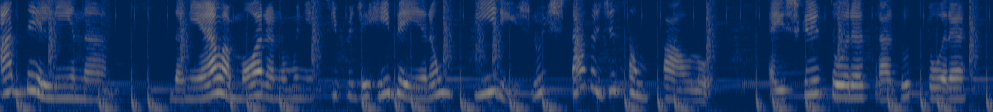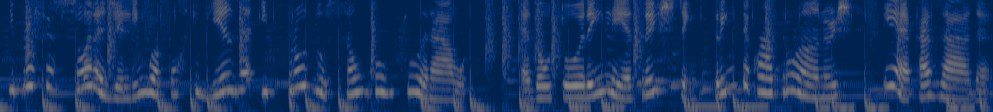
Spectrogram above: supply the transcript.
Adelina. Daniela mora no município de Ribeirão Pires, no estado de São Paulo é escritora, tradutora e professora de língua portuguesa e produção cultural. É doutora em letras, tem 34 anos e é casada.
